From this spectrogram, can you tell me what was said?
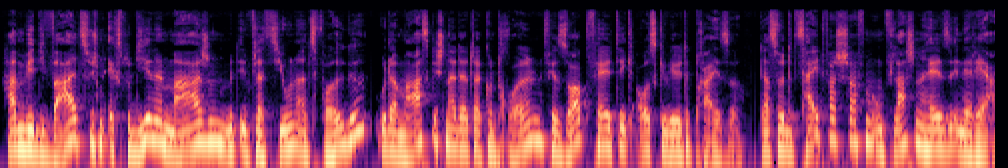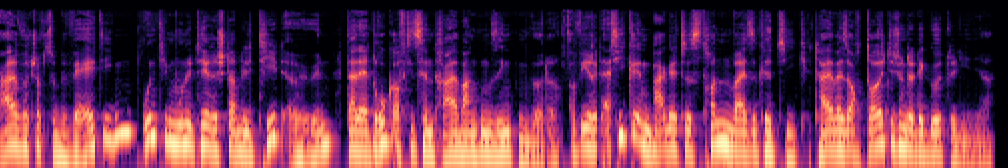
haben wir die Wahl zwischen explodierenden Margen mit Inflation als Folge oder maßgeschneiderter Kontrollen für sorgfältig ausgewählte Preise. Das würde Zeit verschaffen, um Flaschenhälse in der Realwirtschaft zu bewältigen und die monetäre Stabilität erhöhen, da der Druck auf die Zentralbanken sinken würde. Auf ihre Artikel im hagelte es tonnenweise Kritik, teilweise auch deutlich unter der Gürtellinie.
